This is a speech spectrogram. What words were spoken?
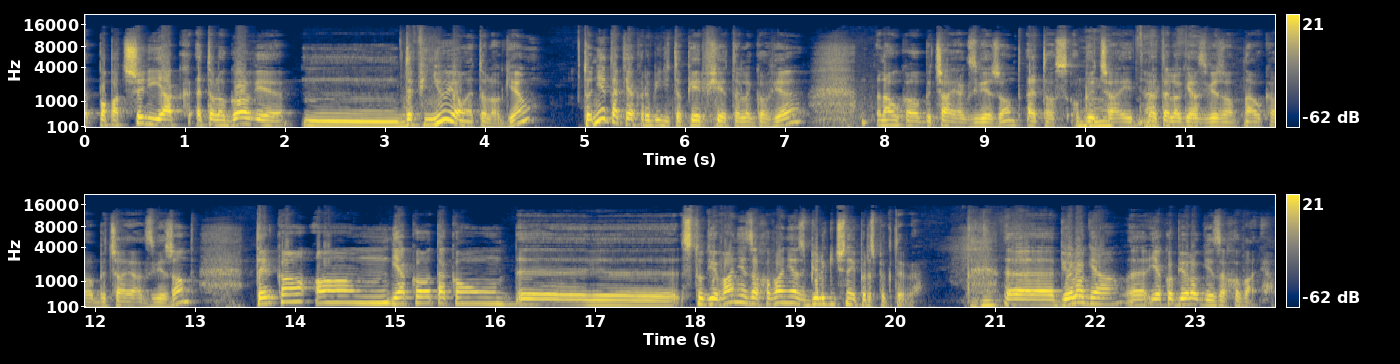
e, popatrzyli, jak etologowie mm, definiują etologię, to nie tak jak robili to pierwsi etologowie, nauka o obyczajach zwierząt, etos, obyczaj, tak, etologia tak. zwierząt, nauka o obyczajach zwierząt, tylko um, jako taką e, studiowanie zachowania z biologicznej perspektywy. E, biologia, e, jako biologię zachowania.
